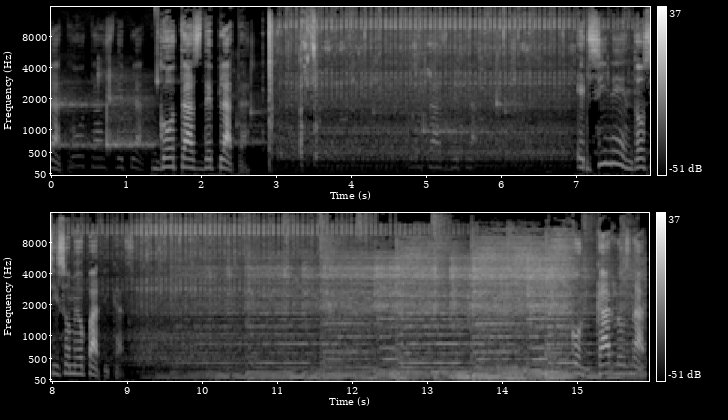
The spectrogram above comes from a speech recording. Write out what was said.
plata. Gotas de plata. Gotas de plata. El cine en dosis homeopáticas. Carlos plata.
